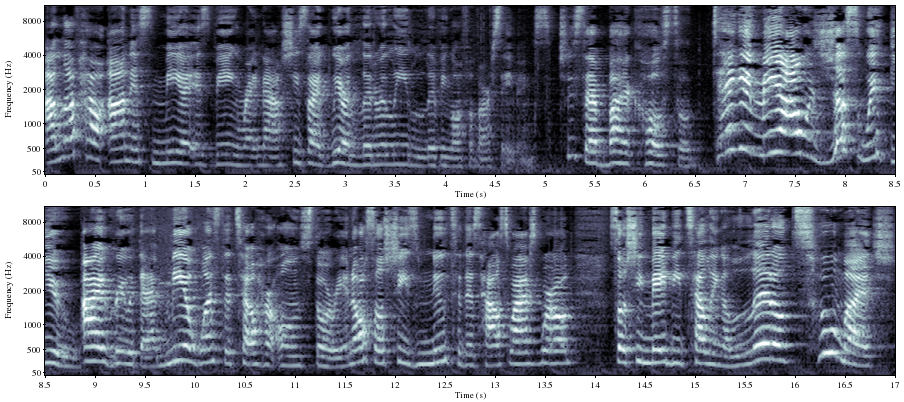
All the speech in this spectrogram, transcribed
I love how honest Mia is being right now. She's like, we are literally living off of our savings. She said, by coastal. Dang it, Mia, I was just with you. I agree with that. Mia wants to tell her own story. And also, she's new to this housewives world. So she may be telling a little too much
